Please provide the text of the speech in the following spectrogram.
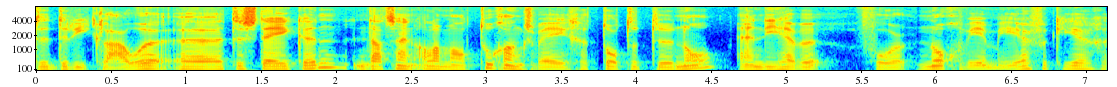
de drie klauwen uh, te steken. Dat zijn allemaal toegangswegen tot de tunnel en die hebben voor nog weer meer verkeer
